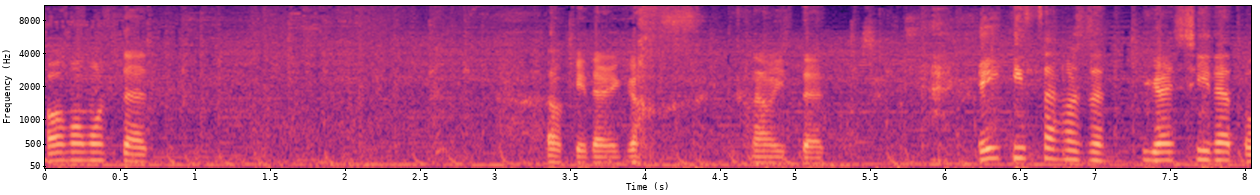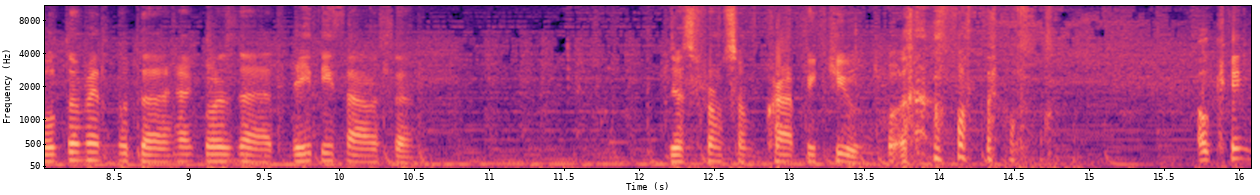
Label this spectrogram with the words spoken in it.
Oh, I'm almost dead. Okay, there you go. now he's dead. 80,000! You guys see that ultimate? What the heck was that? 80,000. Just from some crappy Q. What the fuck? okay.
